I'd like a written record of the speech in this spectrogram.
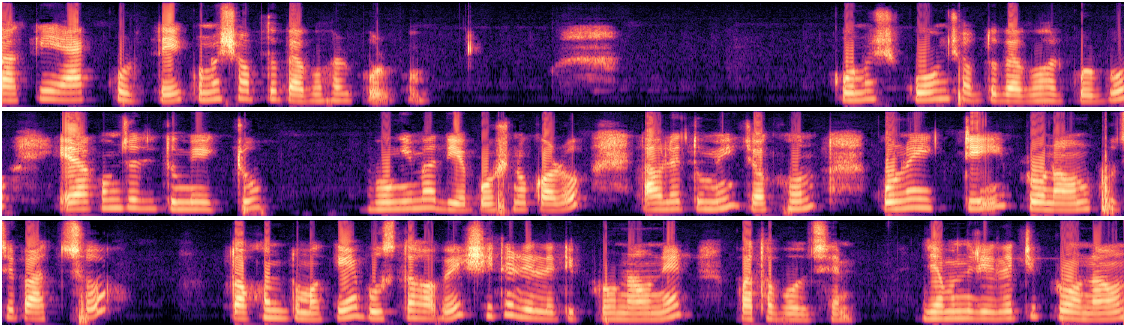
বাক্যে এক করতে কোন শব্দ ব্যবহার করব। কোন কোন শব্দ ব্যবহার করব? এরকম যদি তুমি একটু ভঙ্গিমা দিয়ে প্রশ্ন করো, তাহলে তুমি যখন কোনো একটি প্রোনাউন খুঁজে পাচ্ছ, তখন তোমাকে বুঝতে হবে সেটা রিলেটিভ প্রোনাউনের কথা বলছেন যেমন রিলেটিভ প্রোনাউন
